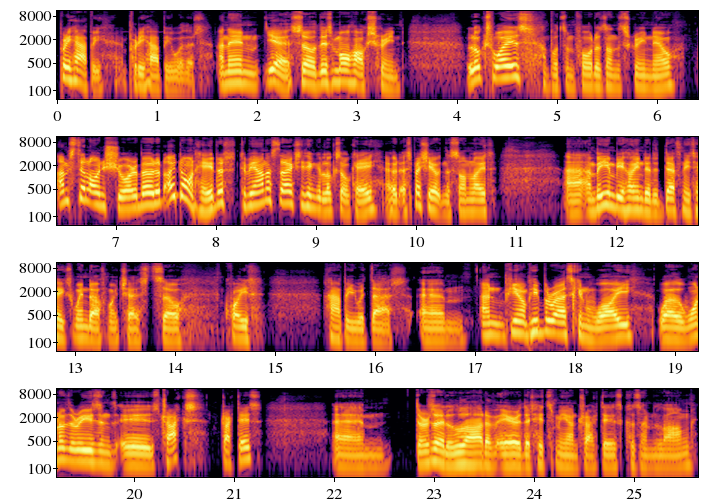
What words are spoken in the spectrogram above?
pretty happy. Pretty happy with it. And then, yeah, so this Mohawk screen. Looks wise, I'll put some photos on the screen now. I'm still unsure about it. I don't hate it, to be honest. I actually think it looks okay, out, especially out in the sunlight. Uh, and being behind it, it definitely takes wind off my chest. So, quite happy with that. Um, and, you know, people are asking why. Well, one of the reasons is tracks, track days. Um, there's a lot of air that hits me on track days because I'm long.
